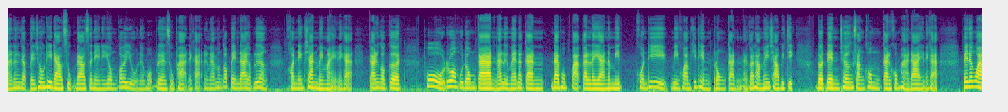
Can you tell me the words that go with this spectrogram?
นะเนื่องจากเป็นช่วงที่ดาวศุกดาวเสน่ห์นิยมก็ไปอยู่ในภพเรือนสุภะนะคะดังนั้นมันก็เป็นได้กับเรื่องคอนเน็ชันใหม่ๆนะคะการก่อเกิดผู้ร่วมอุดมการนะหรือแม้แต่การได้พบปะกัลยาณมิตร คนที่มีความคิดเห็นตรงกันนะก็ทำให้ชาวพิจิก โดดเด่นเชิงสังคมการคบหาได้นะคะ เป็นจังหวะ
